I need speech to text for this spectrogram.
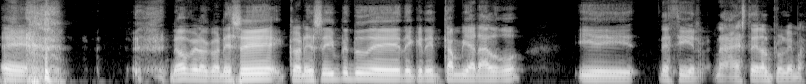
Eh, no, pero con ese, con ese ímpetu de, de querer cambiar algo y decir, nada, este era el problema.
